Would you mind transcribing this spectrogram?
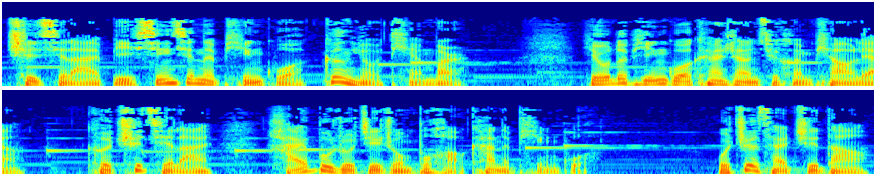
吃起来比新鲜的苹果更有甜味儿。有的苹果看上去很漂亮，可吃起来还不如这种不好看的苹果。我这才知道，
